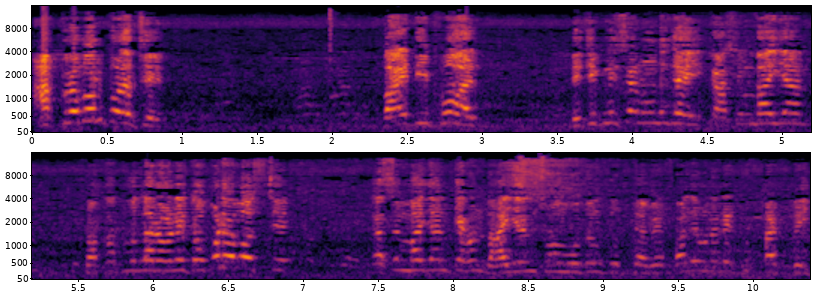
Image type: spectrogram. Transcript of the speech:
আক্রমণ করেছে বাই ডিফল্ট ডেজিগনেশন অনুযায়ী কাসেম ভাইজান শওকাত মোল্লার অনেক ওপরে বসছে। কাসেম ভাইজানকে এখন ভাইজান সম্বোধন করতে হবে ফলে ওনারা একটু ফাটবেই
